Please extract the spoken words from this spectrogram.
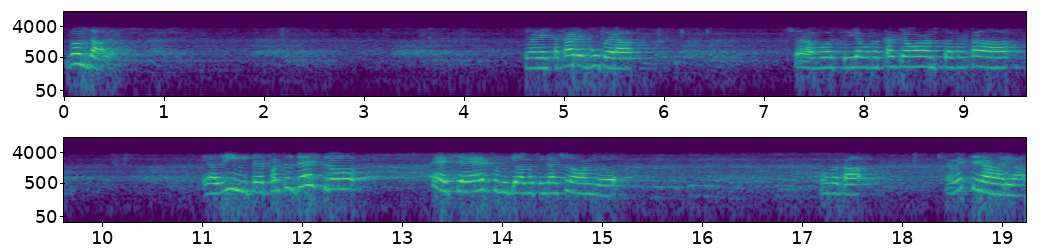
Gonzales. Finale Kakà recupera. C'è la forza, vediamo Kakà che avanza, Kakà. E al limite, parte destro. E c'è Erson che la mette in calcio d'angolo. Con Kakà. La mette in aria.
